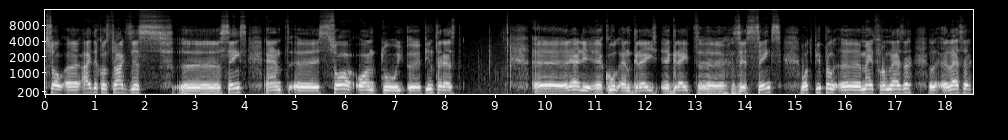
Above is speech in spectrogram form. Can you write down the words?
So uh, I deconstruct uh, things and uh, saw onto uh, Pinterest uh, really uh, cool and great, uh, great these things what people made from leather leather.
